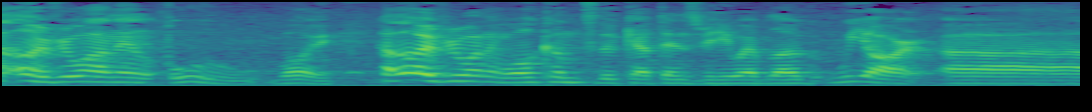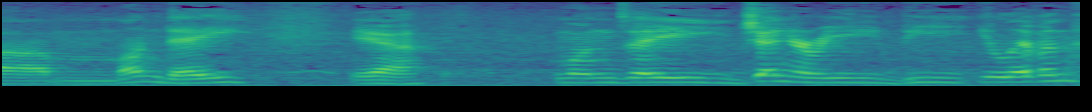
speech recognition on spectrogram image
Hello everyone and ooh boy. Hello everyone and welcome to the Captain's Video Weblog. We are uh, Monday, yeah, Monday, January the 11th,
